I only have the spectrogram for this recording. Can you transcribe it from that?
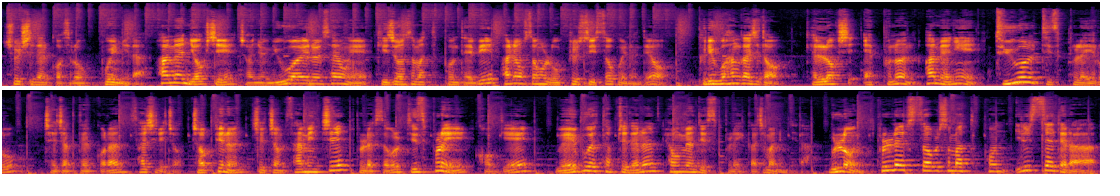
출시될 것으로 보입니다. 화면 역시 전용 UI를 사용해 기존 스마트폰 대비 활용성을 높일 수 있어 보이는데요. 그리고 한 가지 더. 갤럭시 F는 화면이 듀얼 디스플레이로 제작될 거란 사실이죠. 접히는 7.3인치 플렉서블 디스플레이, 거기에 외부에 탑재되는 평면 디스플레이까지 말입니다. 물론 플렉서블 스마트폰 1세대라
